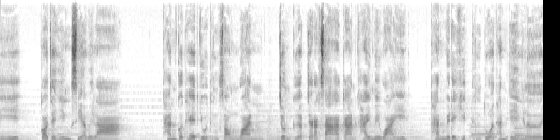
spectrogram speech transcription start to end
นี้ ก็จะยิ่งเสียเวลา ท่านก็เทศอยู่ถึงสองวัน จนเกือบจะรักษาอาการไข้ไม่ไหว ท่านไม่ได้คิดถึงตัวท่านเองเลย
